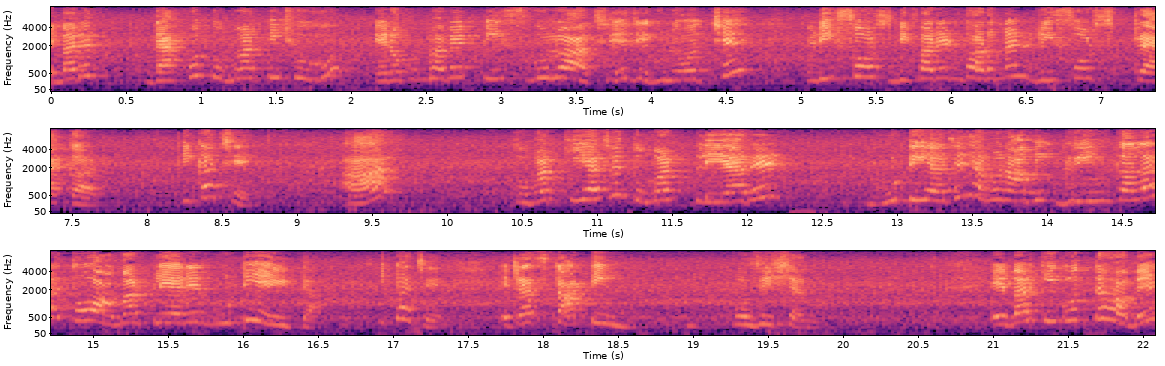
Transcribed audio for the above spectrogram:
এবারে দেখো তোমার কিছু এরকমভাবে পিসগুলো আছে, যেগুলো হচ্ছে রিসোর্স ডিফারেন্ট ধরনের রিসোর্স ট্র্যাকার ঠিক আছে? আর তোমার কি আছে? তোমার প্লেয়ারের গুটি আছে, যেমন আমি গ্রিন কালার তো আমার প্লেয়ারের গুটি এইটা, ঠিক আছে? এটা স্টার্টিং পজিশন এবার কি করতে হবে?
